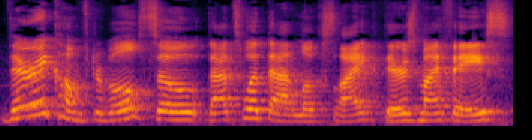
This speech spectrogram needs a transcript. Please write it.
very comfortable, so that's what that looks like. There's my face.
